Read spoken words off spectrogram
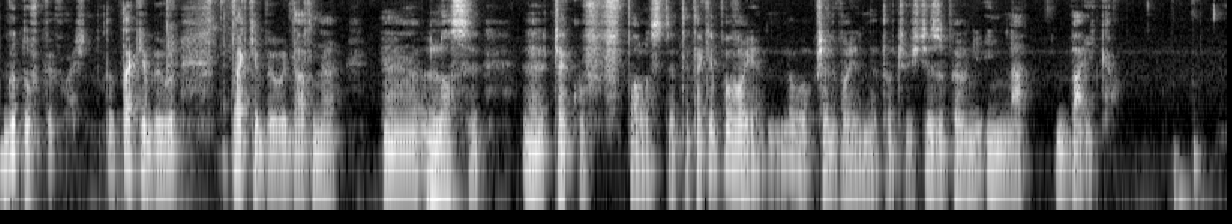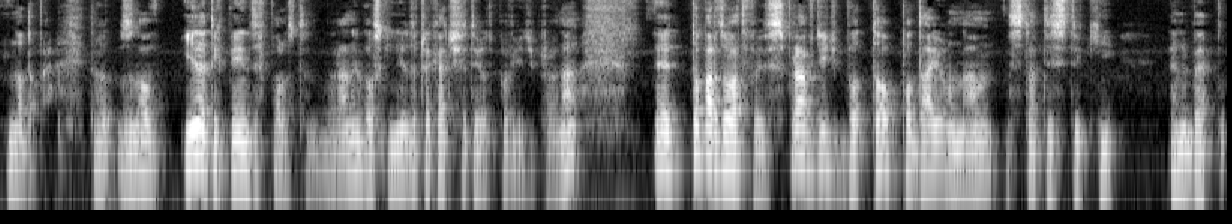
gotówkę właśnie. To takie były, takie były dawne y, losy Czeków w Polsce, te takie powojenne, no bo przedwojenne to oczywiście zupełnie inna bajka. No dobra, to znowu, ile tych pieniędzy w Polsce? No, rany boskie, nie doczekać się tej odpowiedzi, prawda? E, to bardzo łatwo jest sprawdzić, bo to podają nam statystyki NBP-u.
